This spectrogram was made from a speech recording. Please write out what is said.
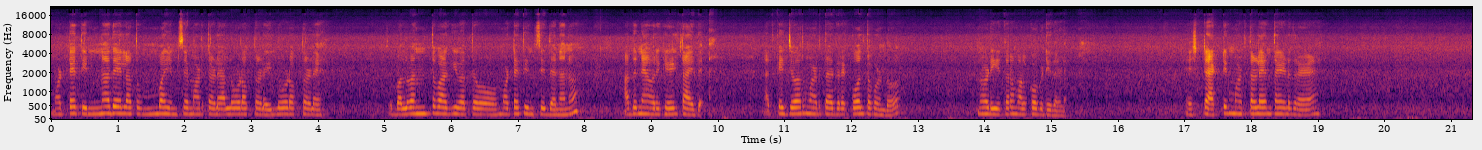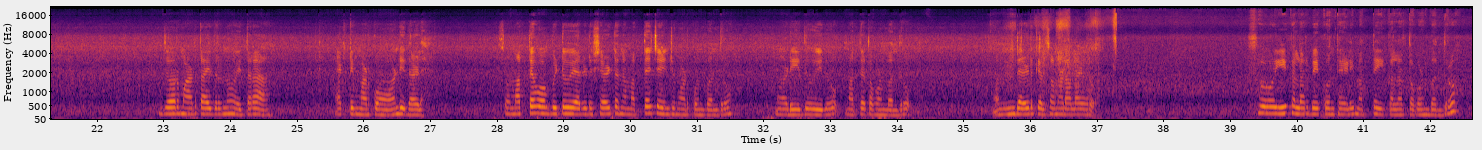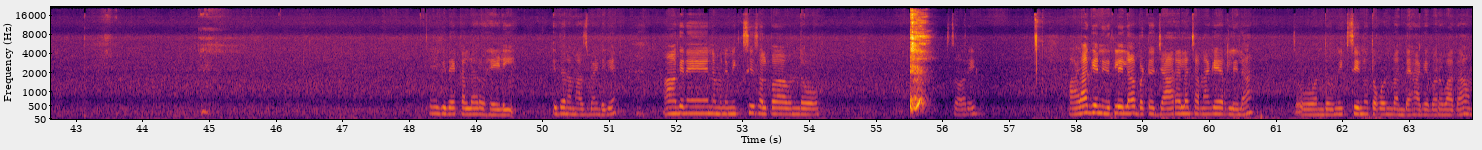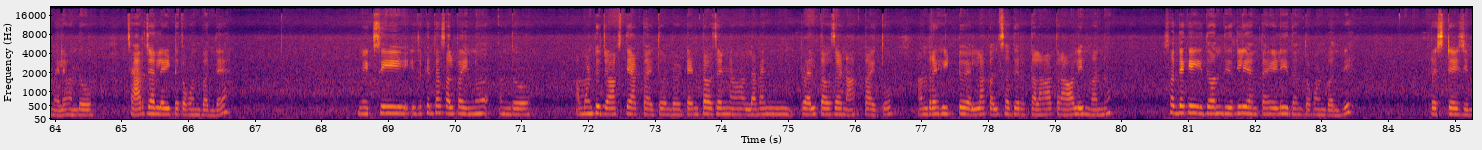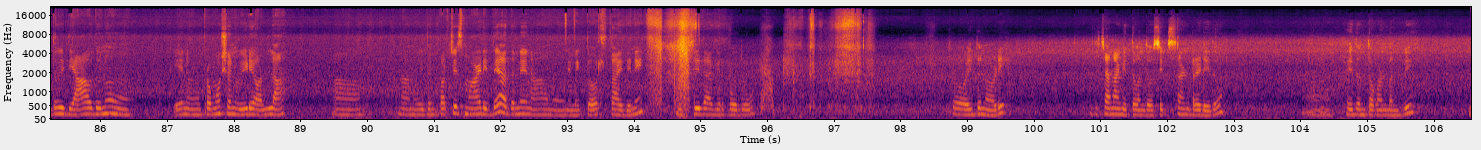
ಮೊಟ್ಟೆ ತಿನ್ನೋದೇ ಇಲ್ಲ. ತುಂಬ ಹಿಂಸೆ ಮಾಡ್ತಾಳೆ. ಅಲ್ಲಿ ಓಡೋಗ್ತಾಳೆ, ಇಲ್ಲಿ ಓಡೋಗ್ತಾಳೆ. ಬಲವಂತವಾಗಿ ಇವತ್ತು ಮೊಟ್ಟೆ ತಿನ್ನಿಸಿದ್ದೆ ನಾನು. ಅದನ್ನೇ ಅವ್ರಿಗೆ ಹೇಳ್ತಾ ಇದ್ದೆ. ಅದಕ್ಕೆ ಜೋರು ಮಾಡ್ತಾಯಿದ್ರೆ ಕೋಲ್ ತಗೊಂಡು ನೋಡಿ ಈ ಥರ ಮಲ್ಕೊಬಿಟ್ಟಿದ್ದಾಳೆ. ಎಷ್ಟು ಆ್ಯಕ್ಟಿಂಗ್ ಮಾಡ್ತಾಳೆ ಅಂತ ಹೇಳಿದ್ರೆ ಜೋರು ಮಾಡ್ತಾಯಿದ್ರು ಈ ಥರ ಆ್ಯಕ್ಟಿಂಗ್ ಮಾಡ್ಕೊಂಡಿದ್ದಾಳೆ. ಸೊ ಮತ್ತೆ ಹೋಗ್ಬಿಟ್ಟು ಎರಡು ಶರ್ಟನ್ನು ಮತ್ತೆ ಚೇಂಜ್ ಮಾಡ್ಕೊಂಡು ಬಂದರು. ನೋಡಿ, ಇದು ಇದು, ಮತ್ತೆ ತೊಗೊಂಡು ಬಂದರು. ಒಂದೆರಡು ಕೆಲಸ ಮಾಡಲ್ಲ ಇವರು. ಸೊ ಈ ಕಲರ್ ಬೇಕು ಅಂತ ಹೇಳಿ ಮತ್ತೆ ಈ ಕಲರ್ ತೊಗೊಂಡು ಬಂದರು. ಹೇಗಿದೆ ಕಲ್ಲರು ಹೇಳಿ, ಇದು ನಮ್ಮ ಹಸ್ಬೆಂಡಿಗೆ. ಹಾಗೆಯೇ ನಮ್ಮನೆ ಮಿಕ್ಸಿ ಸ್ವಲ್ಪ ಒಂದು ಸಾರಿ ಹಾಳಾಗೇನು ಇರಲಿಲ್ಲ ಬಟ್ ಜಾರೆಲ್ಲ ಚೆನ್ನಾಗೇ ಇರಲಿಲ್ಲ. ಸೊ ಒಂದು ಮಿಕ್ಸಿನೂ ತೊಗೊಂಡು ಬಂದೆ ಹಾಗೆ ಬರುವಾಗ. ಆಮೇಲೆ ಒಂದು ಚಾರ್ಜರ್ ಲೈಟ್ ತೊಗೊಂಡು ಬಂದೆ. ಮಿಕ್ಸಿ ಇದಕ್ಕಿಂತ ಸ್ವಲ್ಪ ಇನ್ನೂ ಒಂದು ಅಮೌಂಟು ಜಾಸ್ತಿ ಆಗ್ತಾಯಿತ್ತು ಒಂದು ten thousand eleven twelve thousand ಆಗ್ತಾಯಿತ್ತು ಅಂದರೆ ಹಿಟ್ಟು ಎಲ್ಲ ಕಲಸೋದಿರುತ್ತಲ್ಲ ಆ ಥರ ಆಲ್ ಇನ್ ಒನ್ನು ಸದ್ಯಕ್ಕೆ ಇದೊಂದು ಇರಲಿ ಅಂತ ಹೇಳಿ ಇದನ್ನು ತೊಗೊಂಡು ಬಂದ್ವಿ. ಪ್ರೆಸ್ಟೇಜಿಂದು ಇದು. ಯಾವುದೂ ಏನು ಪ್ರಮೋಷನ್ ವೀಡಿಯೋ ಅಲ್ಲ. ನಾನು ಇದನ್ನು ಪರ್ಚೇಸ್ ಮಾಡಿದ್ದೆ. ಅದನ್ನೇ ನಾನು ನಿಮಗೆ ತೋರಿಸ್ತಾ ಇದ್ದೀನಿ. ಮಿಕ್ಸಿದಾಗಿರ್ಬೋದು ಸೊ ಇದು ನೋಡಿ. ಇದು ಚೆನ್ನಾಗಿತ್ತು. ಒಂದು ಸಿಕ್ಸ್ ಹಂಡ್ರೆಡ್ ಇದು. ಇದನ್ನು ತೊಗೊಂಡು ಬಂದ್ವಿ.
